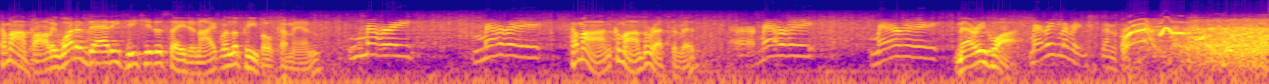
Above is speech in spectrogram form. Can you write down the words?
Come on, Polly. What did Daddy teach you to say tonight when the people come in? Mary, Mary, Come on, come on, the rest of it. uh, Mary, Mary, Mary what? Mary Livingstone.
